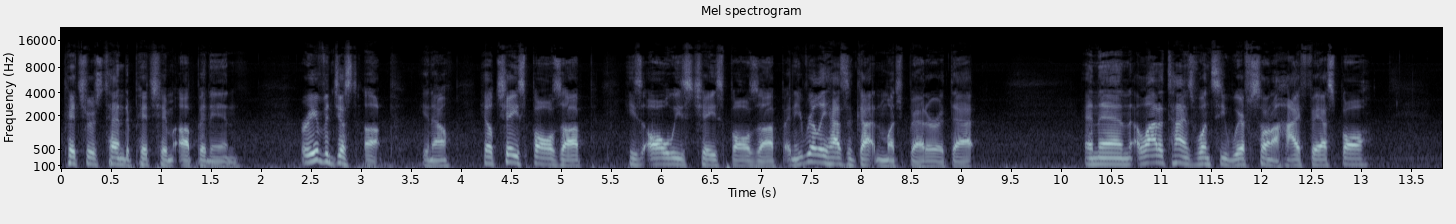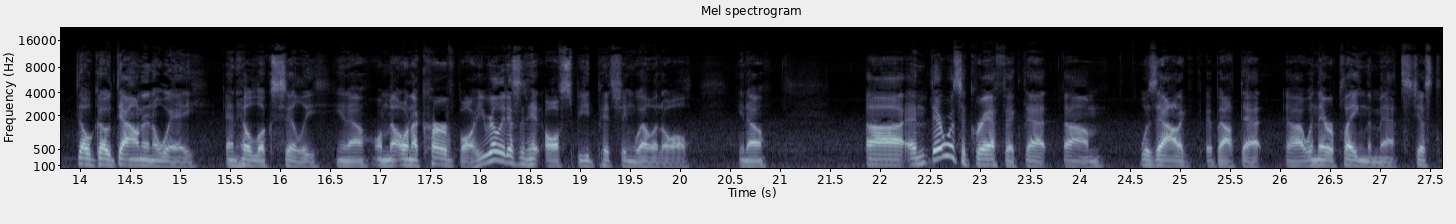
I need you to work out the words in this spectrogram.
Pitchers tend to pitch him up and in, or even just up, you know. He'll chase balls up. He's always chased balls up, and he really hasn't gotten much better at that. And then a lot of times, once he whiffs on a high fastball, they'll go down and away, and he'll look silly, you know, on, on a curveball. He really doesn't hit off speed pitching well at all, you know. Uh, and there was a graphic that um, was out about that uh, when they were playing the Mets, just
